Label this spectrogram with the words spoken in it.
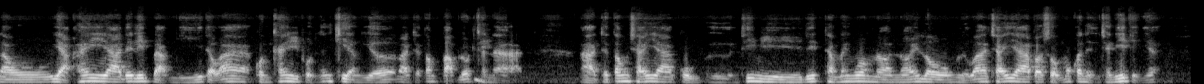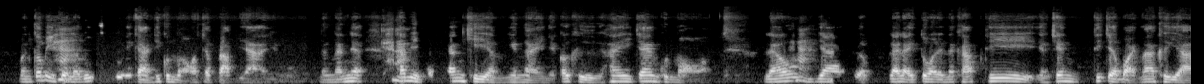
เราอยากให้ยาได้ฤทธิ์แบบนี้ แต่ว่าคนไข้มีผลข้างเคียงเยอะ อาจจะต้องปรับลดขนาด อาจจะต้องใช้ยากลุ่มอื่น ที่มีฤทธิ์ทำให้ง่วงนอนน้อยลง หรือว่าใช้ยาผสมมากกว่าหนึ่งชนิดอย่างเงี้ย มันก็มีกลวิธีในการที่คุณหมอจะปรับยาอยู่ ดังนั้นเนี่ยถ้ามีผลข้างเคียงยังไงเนี่ยก็คือให้แจ้งคุณหมอ แล้วยาเกือบหลาย ๆ ตัวเลยนะครับ ที่อย่างเช่นที่เจอบ่อยมากคือยา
